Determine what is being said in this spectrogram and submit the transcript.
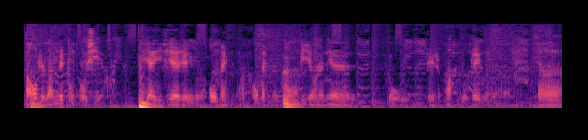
然后是咱们这重头戏啊，推荐一些这个欧美的，欧美的，毕竟人家有这什么，有这个呃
